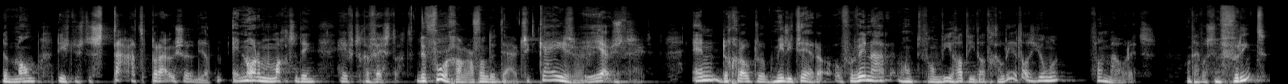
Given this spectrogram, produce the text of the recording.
De man die dus de staat Pruisen, die dat een enorme machtsding heeft gevestigd. De voorganger van de Duitse keizer. Juist. En de grote militaire overwinnaar, want van wie had hij dat geleerd als jongen? Van Maurits. Want hij was een vriend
